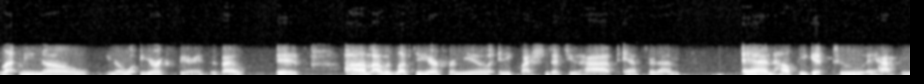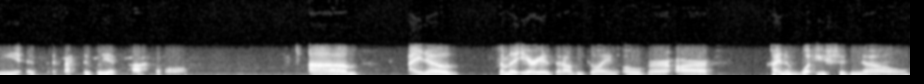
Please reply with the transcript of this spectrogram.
let me know, you know, what your experience is. is. Um, I would love to hear from you. Any questions that you have, answer them, and help you get to a happy knee as effectively as possible. Um, I know some of the areas that I'll be going over are kind of what you should know,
